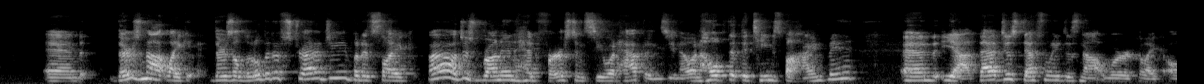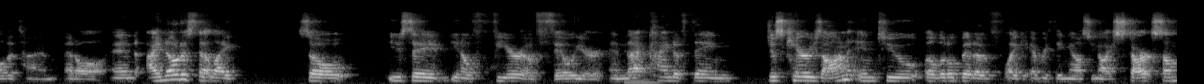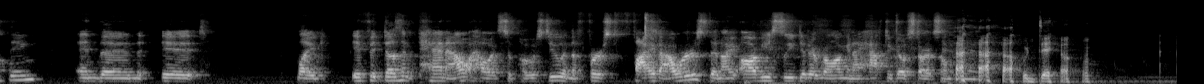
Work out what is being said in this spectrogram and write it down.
And there's not like there's a little bit of strategy, but it's like, oh, I'll just run in head first and see what happens, you know, and hope that the team's behind me. And yeah, that just definitely does not work like all the time at all. And I noticed that like so you say, you know, fear of failure and that kind of thing just carries on into a little bit of like everything else. You know, I start something and then it like if it doesn't pan out how it's supposed to in the first five hours, then I obviously did it wrong and I have to go start something. oh, damn.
